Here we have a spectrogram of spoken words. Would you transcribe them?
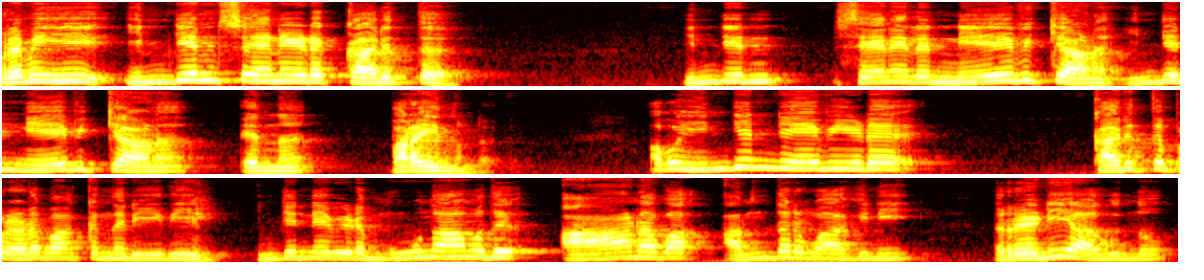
പ്രേമ ഈ ഇന്ത്യൻ സേനയുടെ കരുത്ത് ഇന്ത്യൻ സേനയിലെ നേവിക്കാണ് ഇന്ത്യൻ നേവിക്കാണ് എന്ന് പറയുന്നുണ്ട്. അപ്പോൾ ഇന്ത്യൻ നേവിയുടെ കരുത്ത് പ്രകടമാക്കുന്ന രീതിയിൽ ഇന്ത്യൻ നേവിയുടെ മൂന്നാമത് ആണവ അന്തർവാഹിനി റെഡിയാകുന്നു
